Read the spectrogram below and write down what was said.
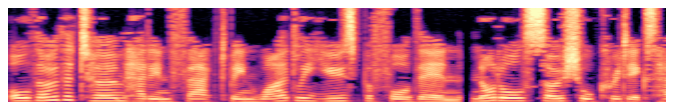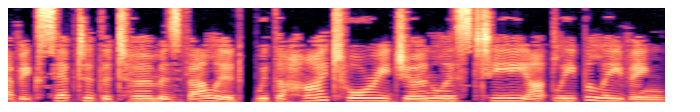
Although the term had in fact been widely used before then, not all social critics have accepted the term as valid, with the high Tory journalist T. E. Utley believing,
